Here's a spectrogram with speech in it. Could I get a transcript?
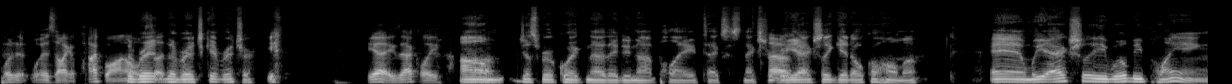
What is, what is it like a pipeline? The, ri- the rich get richer. yeah, Yeah, exactly. Um, just real quick, no, they do not play Texas next year. Oh, We actually get Oklahoma, and we actually will be playing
